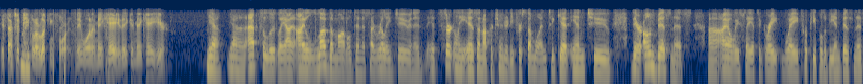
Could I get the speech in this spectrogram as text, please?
if that's what mm-hmm. people are looking for and they want to make hay, they can make hay here. Yeah, yeah, absolutely. I, I love the model, Dennis. I really do, and it, it certainly is an opportunity for someone to get into their own business. Uh, I always say it's a great way for people to be in business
